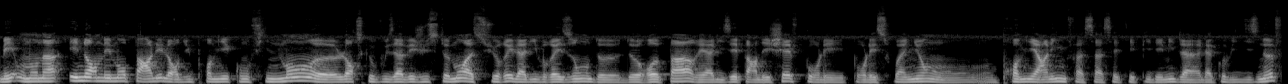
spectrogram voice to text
mais on en a énormément parlé lors du premier confinement, euh, lorsque vous avez justement assuré la livraison de, repas réalisés par des chefs pour les, pour les soignants en, première ligne face à cette épidémie de la, Covid-19.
